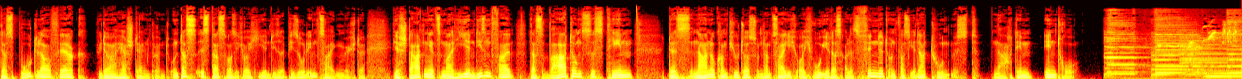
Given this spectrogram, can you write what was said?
das Bootlaufwerk wieder herstellen könnt. Und das ist das, was ich euch hier in dieser Episode eben zeigen möchte. Wir starten jetzt mal hier in diesem Fall das Wartungssystem des Nanocomputers und dann zeige ich euch, wo ihr das alles findet und was ihr da tun müsst. Nach dem Intro. Musik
